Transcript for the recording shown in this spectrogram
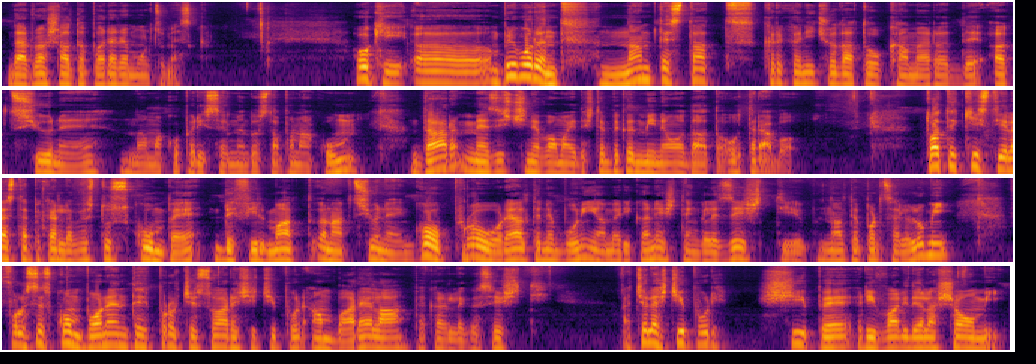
dar vreau și altă părere, mulțumesc. Ok, uh, în primul rând, n-am testat, cred că niciodată o cameră de acțiune, n-am acoperit segmentul ăsta până acum, dar mi-a zis cineva mai deștept decât mine odată o treabă. Toate chestiile astea pe care le vezi tu scumpe, de filmat în acțiune, GoPro-uri, alte nebunii americanești, englezești, în alte părți ale lumii, folosesc componente, procesoare și chipuri Ambarella pe care le găsești aceleași chipuri și pe rivalii de la Xiaomi.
